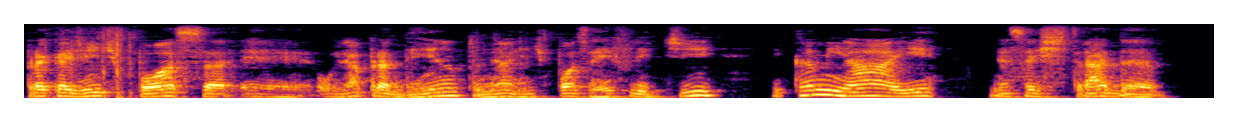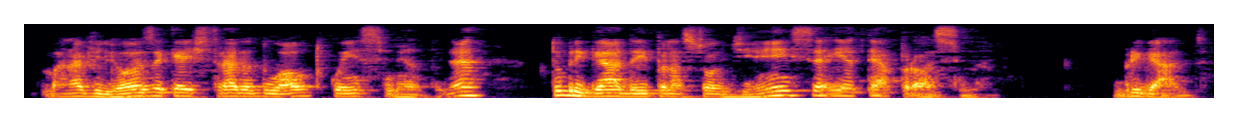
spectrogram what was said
para que a gente possa é, olhar para dentro, né? a gente possa refletir e caminhar aí nessa estrada maravilhosa que é a estrada do autoconhecimento, né? Muito obrigado aí pela sua audiência e até a próxima. Obrigado.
